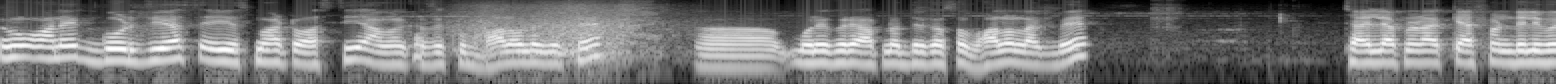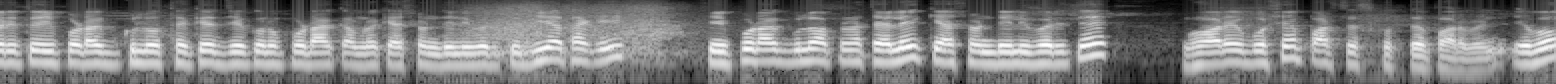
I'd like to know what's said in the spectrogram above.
এবং অনেক গর্জিয়াস এই স্মার্ট ওয়াচটি আমার কাছে খুব ভালো লেগেছে। মনে করি আপনাদের কাছেও ভালো লাগবে। চাইলে আপনারা ক্যাশ অন ডেলিভারিতে এই প্রোডাক্টগুলো থেকে যে কোনো প্রোডাক্ট আমরা ক্যাশ অন ডেলিভারিতে দিয়ে থাকি, সেই প্রোডাক্টগুলো আপনারা চাইলে ক্যাশ অন ডেলিভারিতে ঘরে বসে পারচেস করতে পারবেন। এবং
